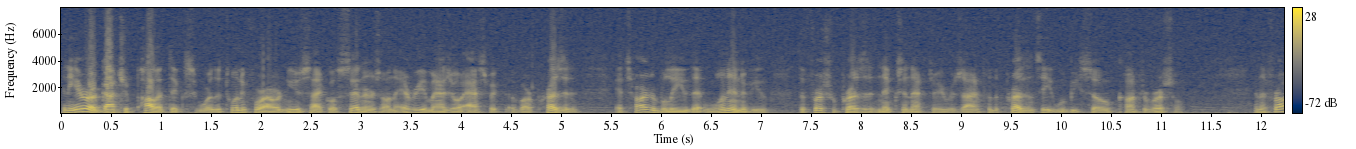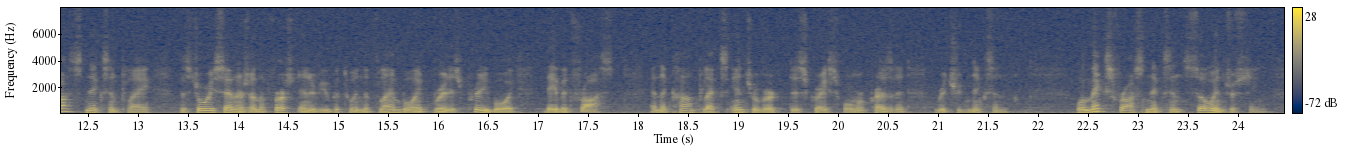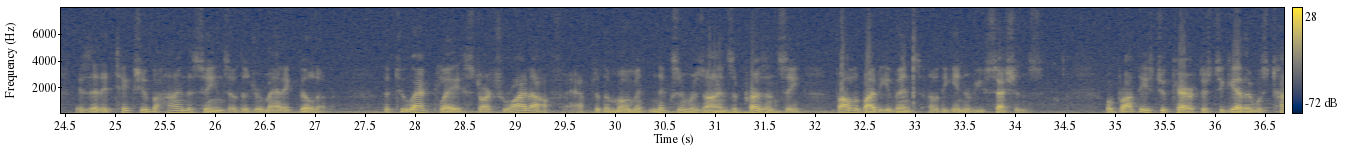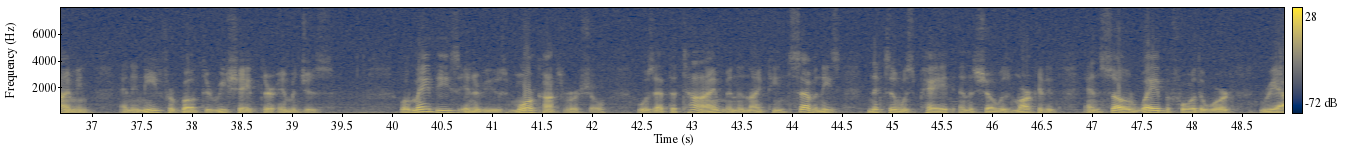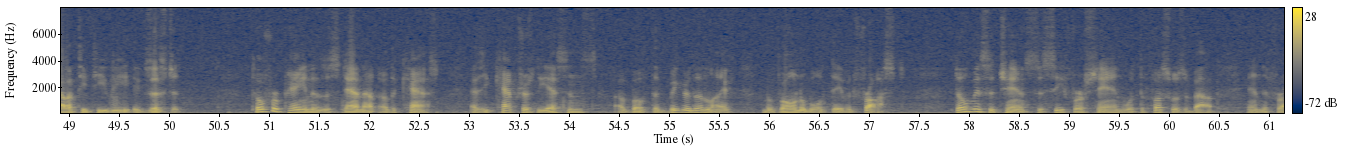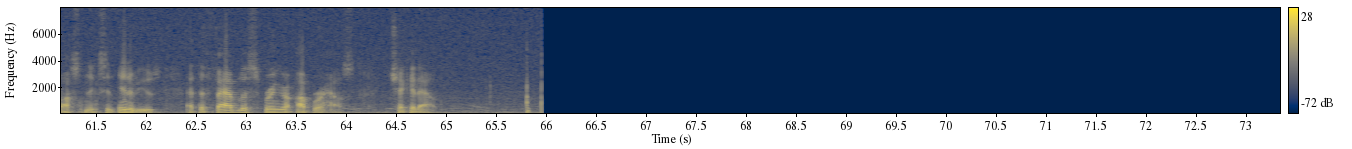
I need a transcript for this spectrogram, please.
In the era of gotcha politics, where the 24-hour news cycle centers on every imaginable aspect of our president, it's hard to believe that one interview, the first with President Nixon after he resigned from the presidency, would be so controversial. In the Frost-Nixon play, the story centers on the first interview between the flamboyant British pretty boy David Frost and the complex introvert, disgraced former president Richard Nixon. What makes Frost-Nixon so interesting is that it takes you behind the scenes of the dramatic buildup. The two-act play starts right off after the moment Nixon resigns the presidency, followed by the events of the interview sessions. What brought these two characters together was timing and a need for both to reshape their images. What made these interviews more controversial was at the time, in the 1970s, Nixon was paid and the show was marketed and sold way before the word reality TV existed. Topher Payne is a standout of the cast, as he captures the essence of both the bigger-than-life but vulnerable David Frost. Don't miss a chance to see firsthand what the fuss was about in the Frost-Nixon interviews at the fabulous Springer Opera House. Check it out.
